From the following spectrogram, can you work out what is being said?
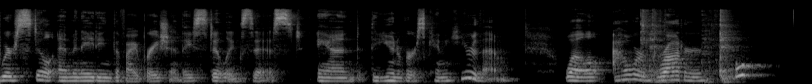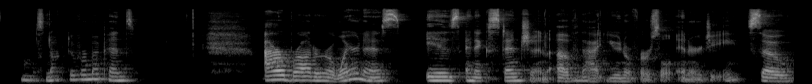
we're still emanating the vibration. They still exist, and the universe can hear them. Well, our broader, oh, almost knocked over my pens. Our broader awareness is an extension of that universal energy. So,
